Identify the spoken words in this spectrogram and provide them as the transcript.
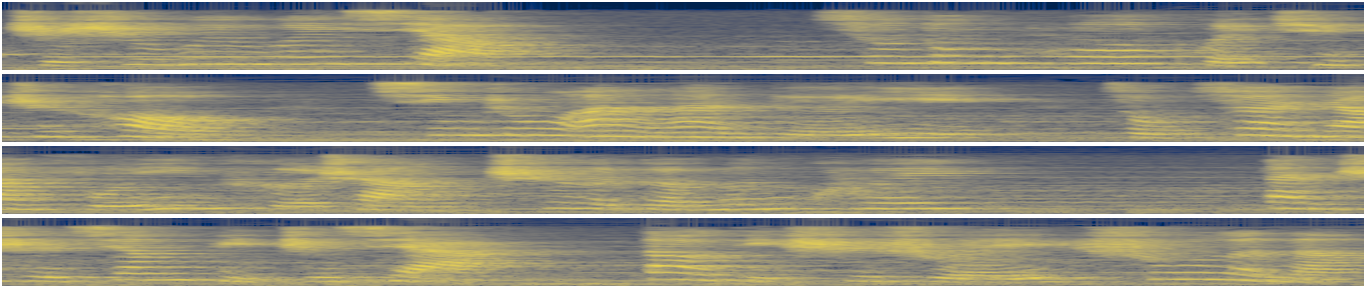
只是微微笑。苏东坡回去之后，心中暗暗得意，总算让佛印和尚吃了个闷亏。但是相比之下，到底是谁输了呢？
